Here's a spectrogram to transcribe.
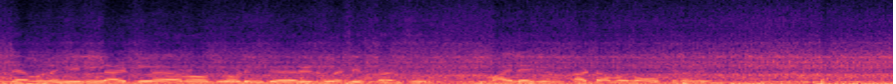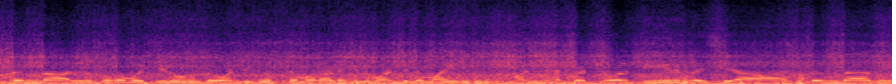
ഇതേപോലെ ഹില്ലായിട്ടുള്ള റോഡിലോടും കയറിയിട്ടുള്ള ഡിഫറൻസും മൈലേജും ആയിട്ട് നമ്മൾ നോക്കുന്നത്. ഇതെന്താ അത്ഭുതം പറ്റി നോക്കുന്നുണ്ട് വണ്ടിക്ക് സത്യം പറയുകയാണെങ്കിൽ വണ്ടിന്റെ മൈ വണ്ടിന്റെ പെട്രോൾ തീരില്ല ശ്യാ. ഇതെന്താ നീ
